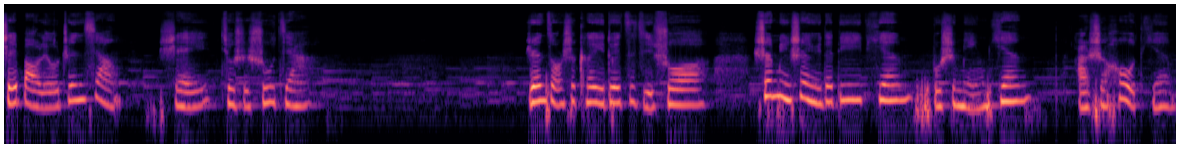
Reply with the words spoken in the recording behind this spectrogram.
谁保留真相，谁就是输家。人总是可以对自己说：“生命剩余的第一天，不是明天，而是后天；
